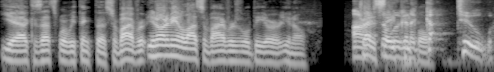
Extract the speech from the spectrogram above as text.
Yeah, because that's where we think the survivor. You know what I mean? A lot of survivors will be, or you know, All Try right, to so save we're gonna people. cut to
